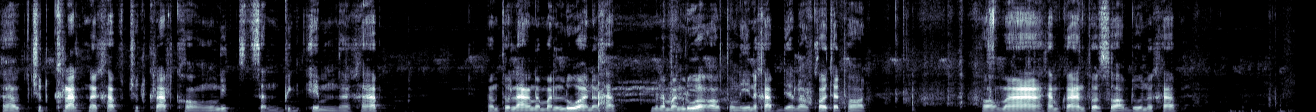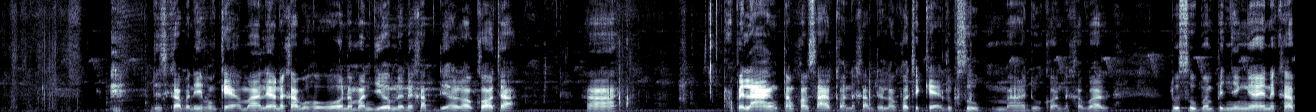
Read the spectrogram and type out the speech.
อชุดคลัตช์นะครับ ชุดคลัตช์ของนิสสันบิ๊กเอ็มนะครับปั๊มตัวล่างน้ำมันรั่วนะครับน้ำมันรั่วออกตรงนี้นะครับ เดี๋ยวเราก็จะถอดออกมาทำการตรวจสอบดูนะครับดูสิครับอันนี้ผมแกะมาแล้วนะครับโอ้โหน้ำมันเยิ้มเลยนะครับ เดี๋ยวเราก็จะอเอาไปล้างทำความสะอาดก่อนนะครับเดี๋ยวเราก็จะแกะลูกสูบมาดูก่อนนะครับว่า ลูกสูบมันเป็นยังไงนะครับ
